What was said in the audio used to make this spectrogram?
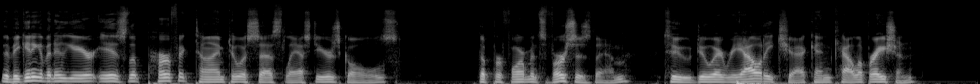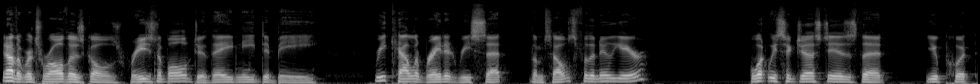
The beginning of a new year is the perfect time to assess last year's goals, the performance versus them, to do a reality check and calibration. In other words, were all those goals reasonable? Do they need to be recalibrated, reset, themselves for the new year. What we suggest is that you put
